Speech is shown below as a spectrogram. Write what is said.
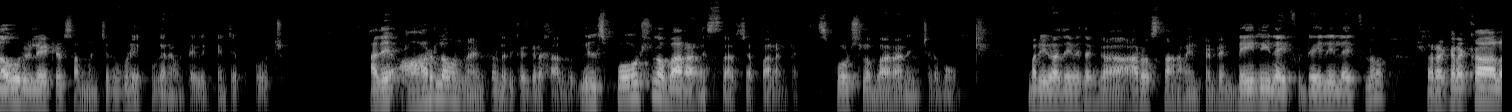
లవ్ రిలేటెడ్ సంబంధించినవి కూడా ఎక్కువగానే ఉంటాయి వీటిని చెప్పుకోవచ్చు. అదే ఆరులో ఉన్నాయనుకోండి అధిక గ్రహాలు వీళ్ళు స్పోర్ట్స్లో బారానిస్తారు చెప్పాలంటే. స్పోర్ట్స్లో బారానించడము మరియు అదేవిధంగా ఆరో స్థానం ఏంటంటే డైలీ లైఫ్ డైలీ లైఫ్లో రకరకాల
